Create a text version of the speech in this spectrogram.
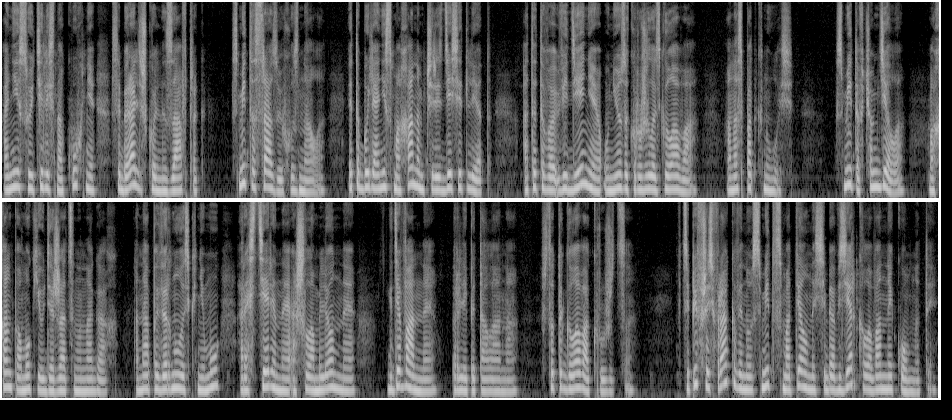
они суетились на кухне, собирали школьный завтрак. Смита сразу их узнала. Это были они с Маханом через 10 лет. От этого видения у нее закружилась голова. Она споткнулась. «Смита, в чем дело?» Махан помог ей удержаться на ногах. Она повернулась к нему, растерянная, ошеломленная. «Где ванная?» — пролепетала она. «Что-то голова кружится». Вцепившись в раковину, Смит смотрел на себя в зеркало ванной комнаты.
